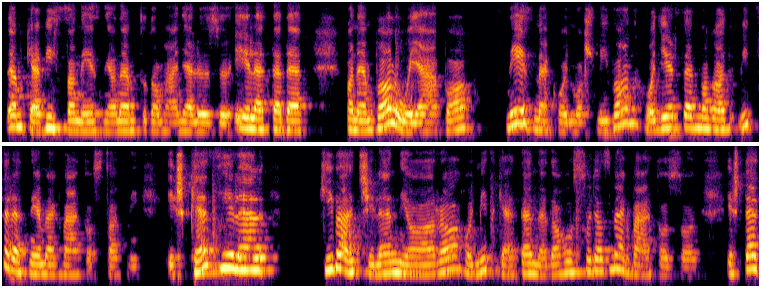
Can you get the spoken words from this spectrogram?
nem kell visszanézni a nem tudom hány előző életedet, hanem valójában Nézd meg, hogy most mi van, hogy érzed magad, mit szeretnél megváltoztatni, és kezdjél el kíváncsi lenni arra, hogy mit kell tenned ahhoz, hogy az megváltozzon. És tedd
